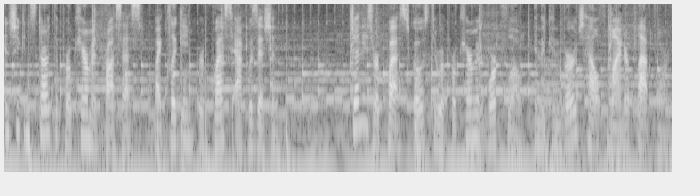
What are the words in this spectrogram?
and she can start the procurement process by clicking Request Acquisition. Jenny's request goes through a procurement workflow in the Converge Health Miner platform,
